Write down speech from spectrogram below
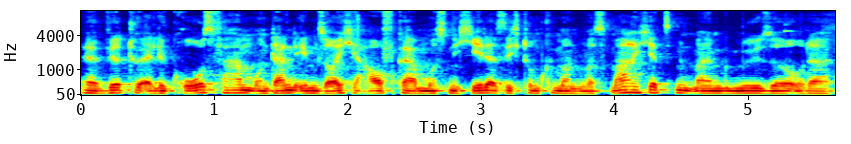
äh, virtuelle Großfarmen und dann eben solche Aufgaben muss nicht jeder sich drum kümmern, was mache ich jetzt mit meinem Gemüse oder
